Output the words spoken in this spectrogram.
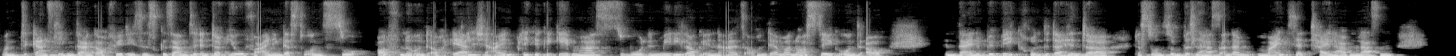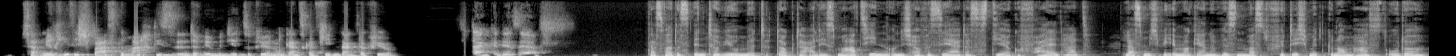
Und ganz lieben Dank auch für dieses gesamte Interview, vor allen Dingen, dass du uns so offene und auch ehrliche Einblicke gegeben hast, sowohl in Medilogin als auch in Dermanostik und auch in deine Beweggründe dahinter, dass du uns so ein bisschen hast an deinem Mindset teilhaben lassen. Es hat mir riesig Spaß gemacht, dieses Interview mit dir zu führen und ganz, ganz lieben Dank dafür. Ich danke dir sehr. Das war das Interview mit Dr. Alice Martin und ich hoffe sehr, dass es dir gefallen hat. Lass mich wie immer gerne wissen, was du für dich mitgenommen hast oder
